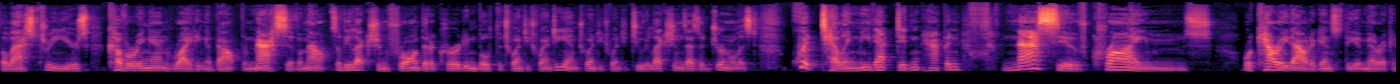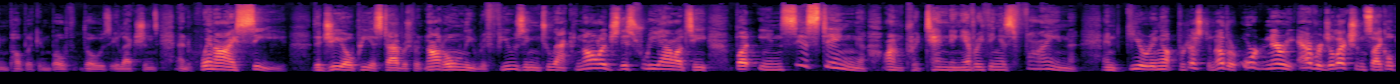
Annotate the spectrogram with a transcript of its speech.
the last three years covering and writing about the massive amounts of election fraud that occurred in both the 2020 and 2022 elections as a journalist. Quit telling me that didn't happen. Massive crimes were carried out against the American public in both those elections. And when I see the GOP establishment not only refusing to acknowledge this reality, but insisting on pretending everything is fine and gearing up for just another ordinary average election cycle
